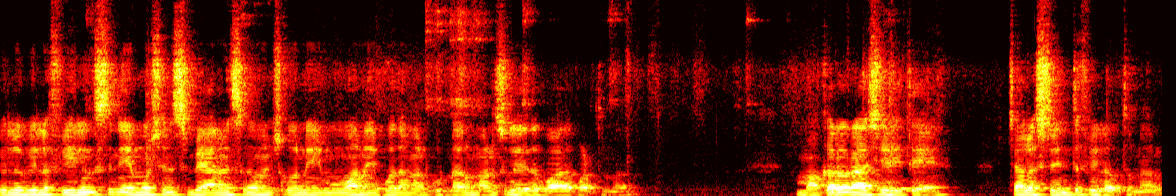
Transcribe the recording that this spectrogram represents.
వీళ్ళు వీళ్ళ ఫీలింగ్స్ని ఎమోషన్స్ బ్యాలెన్స్గా ఉంచుకొని మూవ్ ఆన్ అయిపోదాం అనుకుంటున్నారు. మనసులో ఏదో బాధపడుతున్నారు. మకర రాశి అయితే చాలా స్ట్రెంగ్త్ ఫీల్ అవుతున్నారు.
